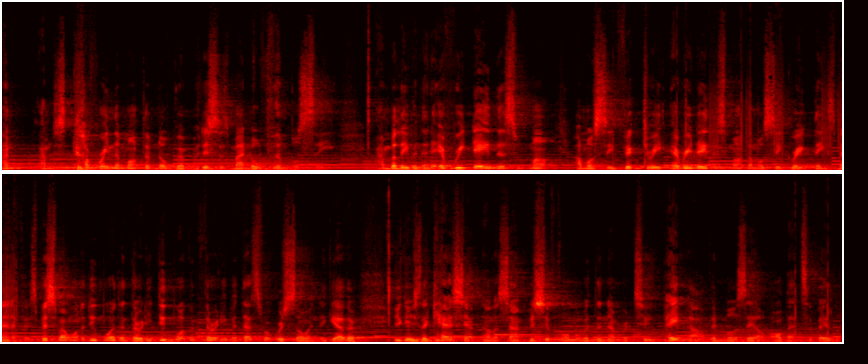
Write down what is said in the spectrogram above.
I'm, I'm just covering the month of November. This is my November seed. I'm believing that every day this month, I'm going to see victory. Every day this month, I'm going to see great things manifest. Bishop, I want to do more than 30. Do more than 30, but that's what we're sowing together. You can use the Cash App, dollar sign Bishop Foreman with the number two, PayPal, Venmo, Zelle, all that's available.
